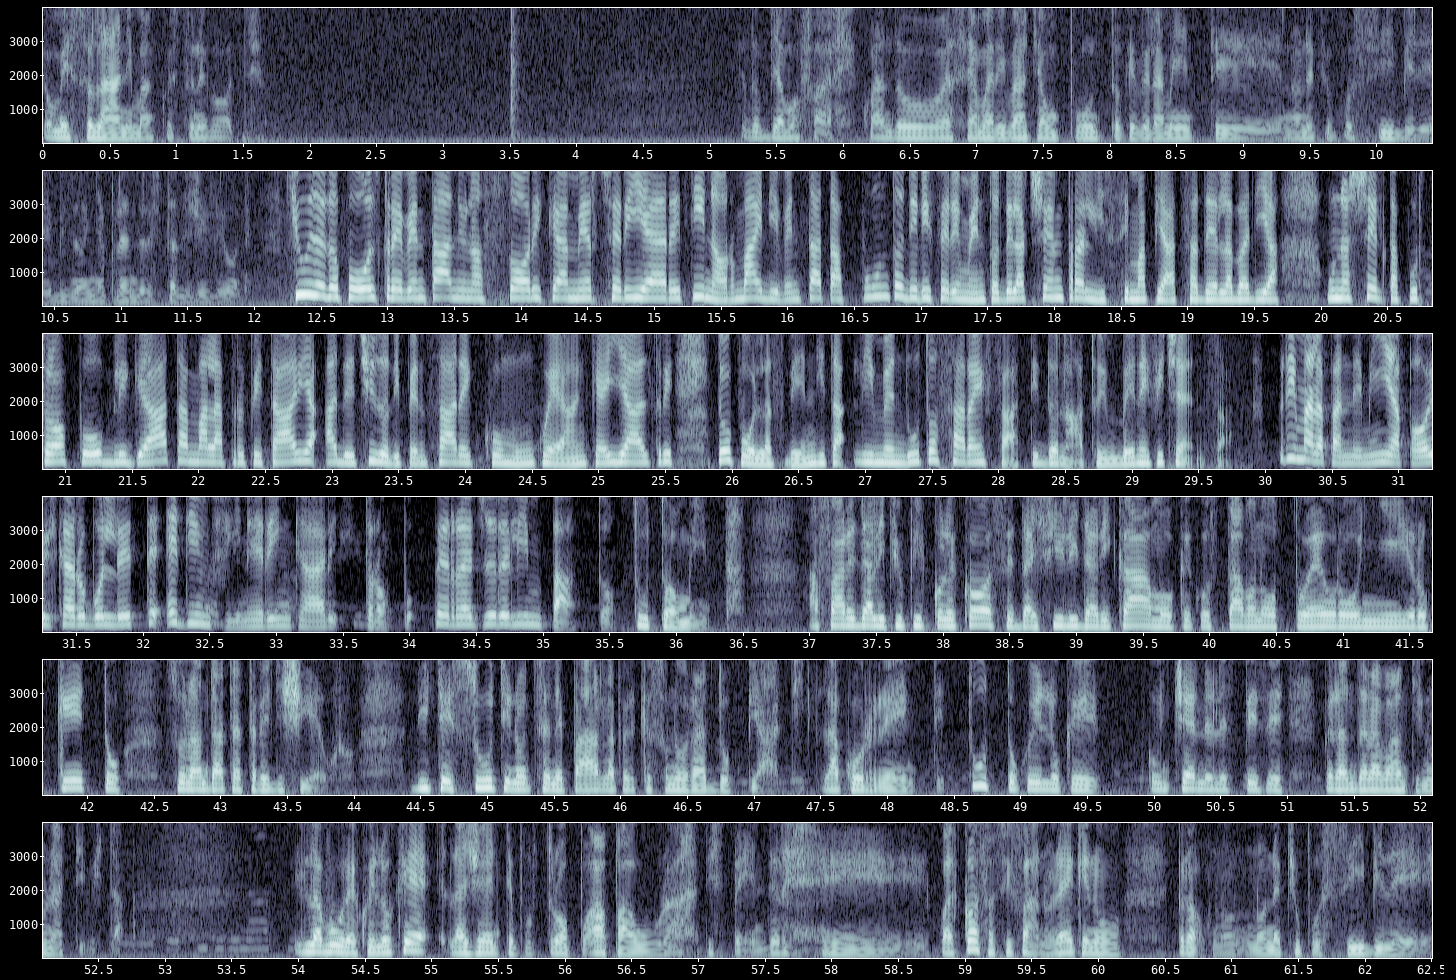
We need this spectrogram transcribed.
ci ho messo l'anima in questo negozio. Che dobbiamo fare? Quando siamo arrivati a un punto che veramente non è più possibile, bisogna prendere questa decisione. Chiude dopo oltre vent'anni una storica merceria retina ormai diventata punto di riferimento della centralissima piazza della Badia. Una scelta purtroppo obbligata ma la proprietaria ha deciso di pensare comunque anche agli altri. Dopo la svendita l'invenduto sarà infatti donato in beneficenza. Prima la pandemia, poi il caro bollette ed infine i rincari, troppo per reggere l'impatto. Tutto aumenta. A fare dalle più piccole cose, dai fili da ricamo che costavano 8 euro ogni rocchetto, sono andate a 13 euro. Di tessuti non se ne parla perché sono raddoppiati, la corrente, tutto quello che concerne le spese per andare avanti in un'attività. Il lavoro è quello che è, la gente purtroppo ha paura di spendere, e qualcosa si fa, non è che non, però non, non è più possibile,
